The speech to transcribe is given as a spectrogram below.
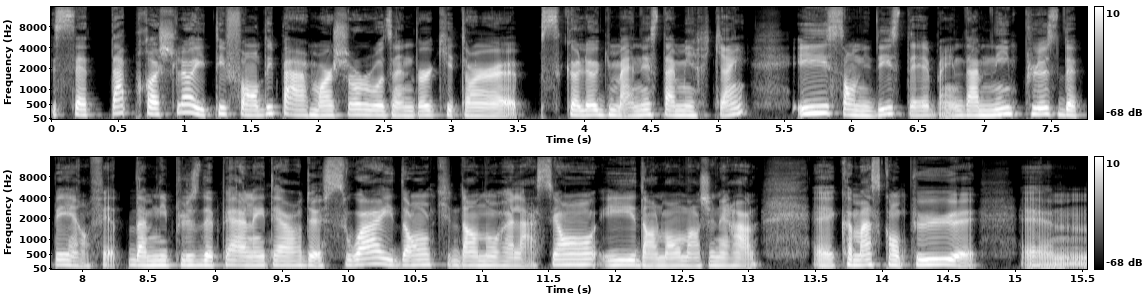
cette approche-là a été fondée par Marshall Rosenberg, qui est un euh, psychologue humaniste américain. Et son idée, c'était ben, d'amener plus de paix, en fait, d'amener plus de paix à l'intérieur de soi et donc dans nos relations et dans le monde en général. Euh, comment est-ce qu'on peut euh,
